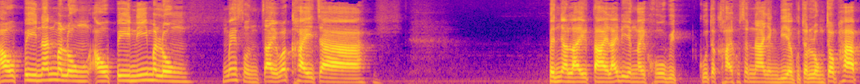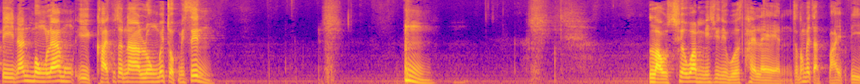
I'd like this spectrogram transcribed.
เอาปีนั้นมาลง เอาปีนี้มาลง ไม่สนใจว่าใครจะ เป็นอะไรตายร้ายดียังไงโควิด กูจะขายโฆษณาอย่างเดียว กูจะลงเจ้าภาพปีนั้นมงแล้วมงอีกขายโฆษณาลงไม่จบไม่สิ้น เราเชื่อว่า Miss Universe Thailand จะต้องไปจัดปลายปี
